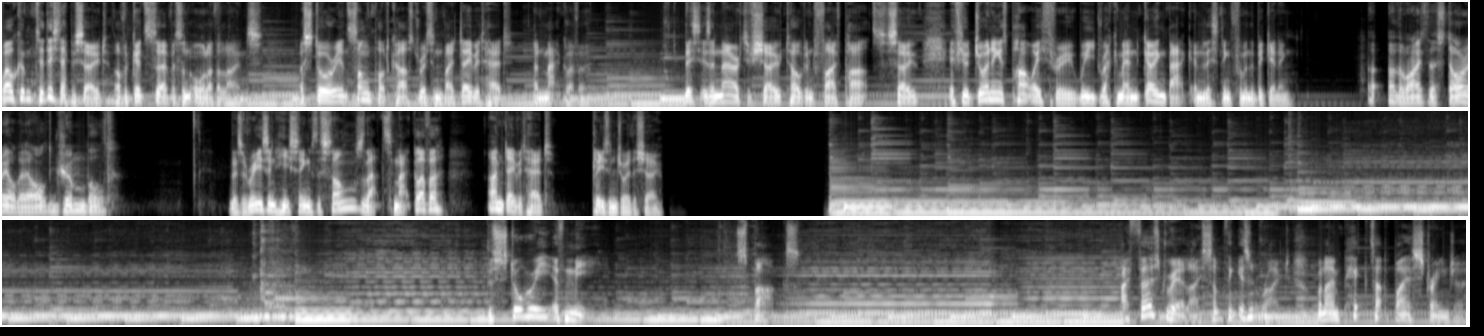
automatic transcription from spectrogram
Welcome to this episode of A Good Service on All Other Lines, a story and song podcast written by David Head and Matt Glover. This is a narrative show told in five parts, so if you're joining us partway through, we'd recommend going back and listening from the beginning. Otherwise, the story will be all jumbled. There's a reason he sings the songs, that's Matt Glover. I'm David Head. Please enjoy the show. The story of me. Sparks. I first realise something isn't right when I'm picked up by a stranger,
